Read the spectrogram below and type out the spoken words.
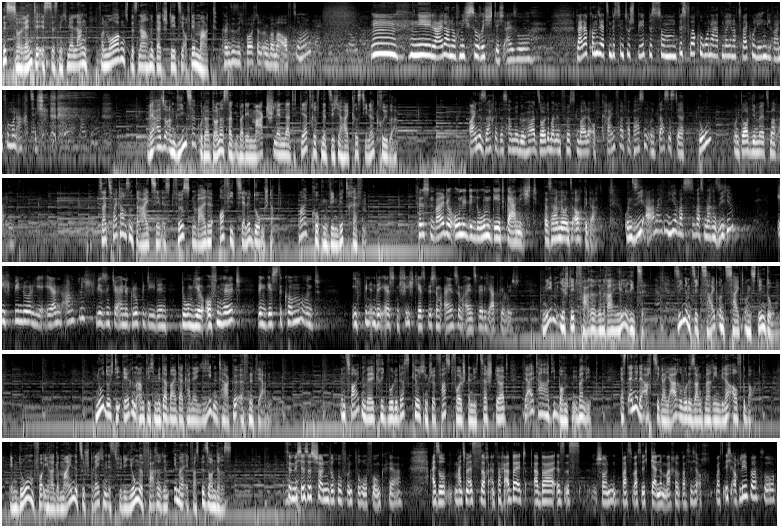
Bis zur Rente ist es nicht mehr lang. Von morgens bis nachmittags steht sie auf dem Markt. Können Sie sich vorstellen, irgendwann mal aufzuhören? Mm, nee, leider noch nicht so richtig. Also leider kommen sie jetzt ein bisschen zu spät. Bis, zum, bis vor Corona hatten wir hier noch zwei Kollegen, die waren 85. Wer also am Dienstag oder Donnerstag über den Markt schlendert, der trifft mit Sicherheit Christina Krüger. Eine Sache, das haben wir gehört, sollte man in Fürstenwalde auf keinen Fall verpassen und das ist der Dom Und dort gehen wir jetzt mal rein. Seit 2013 ist Fürstenwalde offizielle Domstadt. Mal gucken, wen wir treffen. Fürstenwalde ohne den Dom geht gar nicht. Das haben wir uns auch gedacht. Und Sie arbeiten hier? Was, was machen Sie hier? Ich bin nur hier ehrenamtlich. Wir sind ja eine Gruppe, die den Dom hier offen hält, wenn Gäste kommen. Und ich bin in der ersten Schicht, jetzt bis um eins. Um eins werde ich abgelöst. Neben ihr steht Pfarrerin Rahel Rietzel. Sie nimmt sich Zeit und zeigt uns den Dom. Nur durch die ehrenamtlichen Mitarbeiter kann er jeden Tag geöffnet werden. Im Zweiten Weltkrieg wurde das Kirchenschiff fast vollständig zerstört, der Altar hat die Bomben überlebt. Erst Ende der 80er Jahre wurde St. Marien wieder aufgebaut. Im Dom vor ihrer Gemeinde zu sprechen, ist für die junge Pfarrerin immer etwas Besonderes. Für mich ist es schon Beruf und Berufung, ja. Also manchmal ist es auch einfach Arbeit, aber es ist schon was, was ich gerne mache, was ich auch, was ich auch lebe, so,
